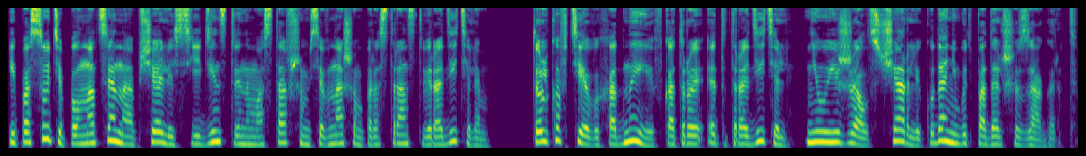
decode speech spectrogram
и, по сути, полноценно общались с единственным оставшимся в нашем пространстве родителем только в те выходные, в которые этот родитель не уезжал с Чарли куда-нибудь подальше за город.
